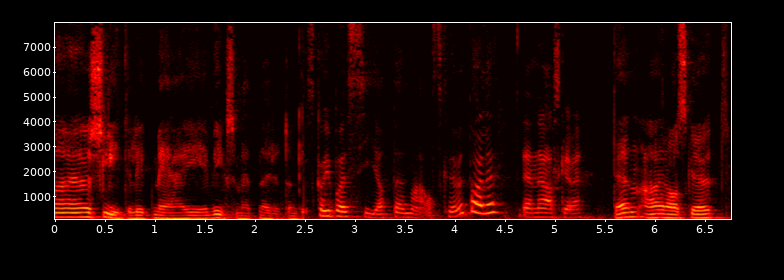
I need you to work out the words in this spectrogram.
eh, sliter litt med i virksomhetene rundt omkring. Skal vi bare si at den er avskrevet, da, eller? Den er avskrevet. Den er avskrevet.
